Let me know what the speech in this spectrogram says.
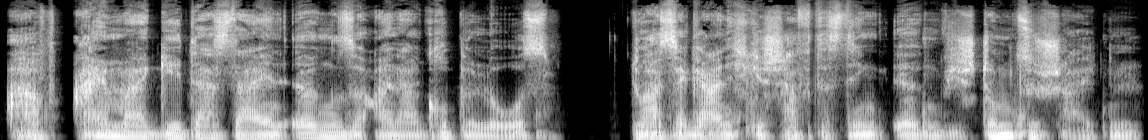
Auf einmal geht das da in irgendeiner Gruppe los. Du hast ja gar nicht geschafft, das Ding irgendwie stumm zu schalten.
